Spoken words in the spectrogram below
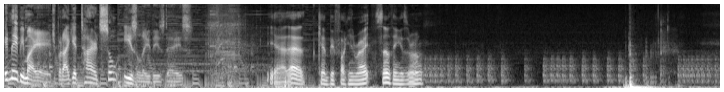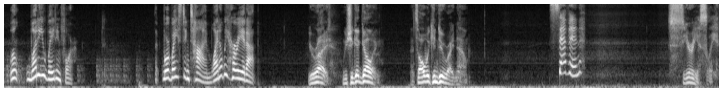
It may be my age, but I get tired so easily these days. Yeah, that can't be fucking right. Something is wrong. Well, what are you waiting for? We're wasting time. Why don't we hurry it up? You're right. We should get going. That's all we can do right now. Seven? Seriously.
